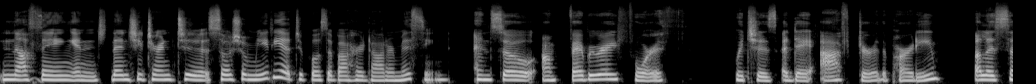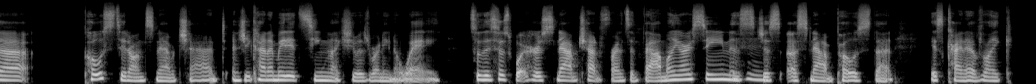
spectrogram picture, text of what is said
nothing. And then she turned to social media to post about her daughter missing. And so on February 4th, which is a day after the party, Alyssa posted on Snapchat and she kind of made it seem like she was running away. So this is what her Snapchat friends and family are seeing is Mhm. just a snap post that is kind of like,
